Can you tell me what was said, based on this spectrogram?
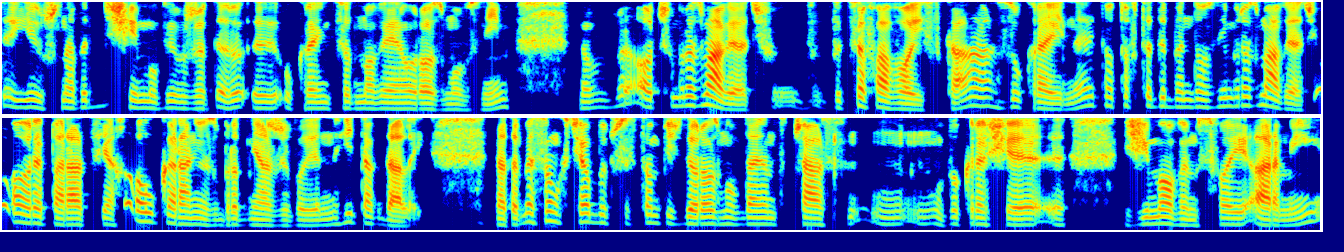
już nawet dzisiaj mówił, że y, Ukraińcy odmawiają rozmów z nim. No, o czym rozmawiać? Wycofa wojska z Ukrainy, no to wtedy będą z nim rozmawiać o reparacjach, o ukaraniu zbrodniarzy wojennych i tak dalej. Natomiast on chciałby przystąpić do rozmów, dając czas mm, w okresie y, zimowym swojej armii,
